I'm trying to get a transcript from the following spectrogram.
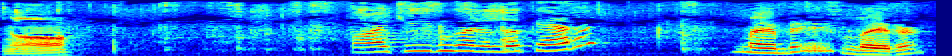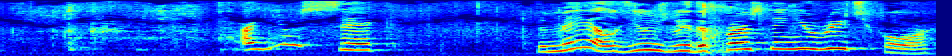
No. Well, aren't you even going to look at it? Maybe later. Are you sick? The mail's usually the first thing you reach for.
